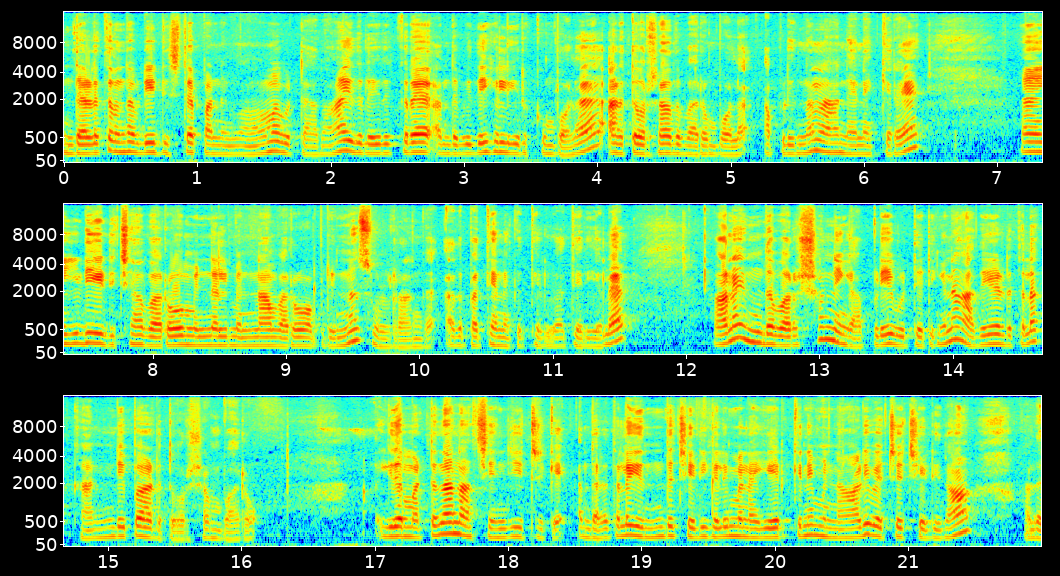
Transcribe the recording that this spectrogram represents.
இந்த இடத்த வந்து அப்படியே டிஸ்டர்ப் பண்ணாமல் விட்டால் தான் இதில் இருக்கிற அந்த விதைகள் இருக்கும் போல் அடுத்த வருஷம் அது வரும் போல். அப்படின்னு தான் நான் நினைக்கிறேன். இடி இடித்தா வரும் மின்னல் மின்னா வரும் அப்படின்னு சொல்கிறாங்க அதை பற்றி எனக்கு தெளிவாக தெரியலை. ஆனால் இந்த வருஷம் நீங்கள் அப்படியே விட்டுட்டிங்கன்னா அதே இடத்துல கண்டிப்பாக அடுத்த வருஷம் வரும். இதை மட்டும்தான் நான் செஞ்சிகிட்ருக்கேன் அந்த இடத்துல எந்த செடிகளையுமே நான் ஏற்கனவே முன்னாடி வச்ச செடி தான் அந்த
